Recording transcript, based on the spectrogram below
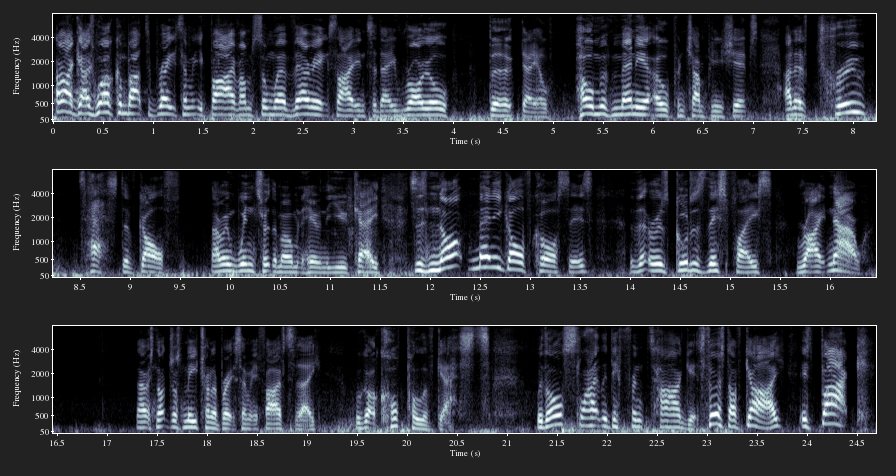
All right, guys, welcome back to Break 75. I'm somewhere very exciting today, Royal Birkdale, home of many Open Championships and a true test of golf. Now, we're in winter at the moment here in the UK, so there's not many golf courses that are as good as this place right now. Now, it's not just me trying to break 75 today. We've got a couple of guests with all slightly different targets. First off, Guy is back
